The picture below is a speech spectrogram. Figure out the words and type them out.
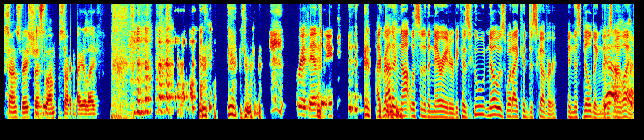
Sounds very stressful. I'm sorry about your life. Rip Anthony. i'd rather not listen to the narrator because who knows what i could discover in this building that is my life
